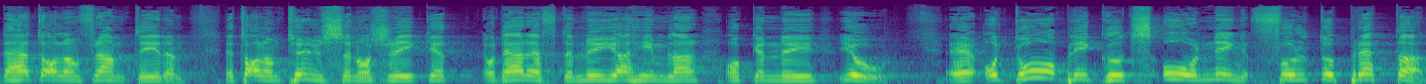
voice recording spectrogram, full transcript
det här talar om framtiden. Det talar om tusenårsriket och därefter nya himlar och en ny jord. Eh, och då blir Guds ordning fullt upprättad.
